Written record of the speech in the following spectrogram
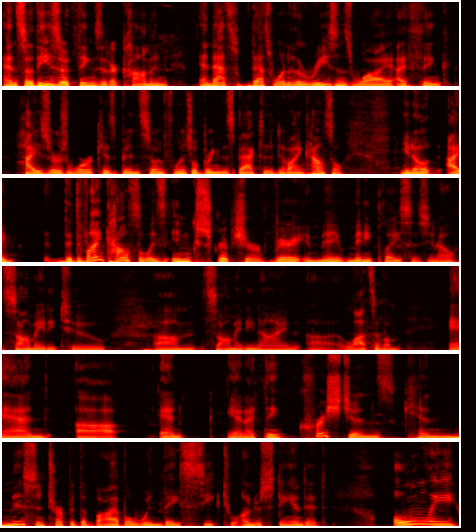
And so these are things that are common and that's that's one of the reasons why I think Heiser's work has been so influential. Bringing this back to the Divine Council, you know, I the Divine Council is in Scripture very in many, many places. You know, Psalm eighty two, um, Psalm eighty nine, uh, lots of them, and uh, and and I think Christians can misinterpret the Bible when they seek to understand it only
